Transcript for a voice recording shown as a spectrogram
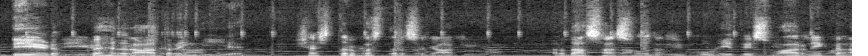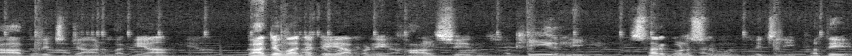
ਡੇਢ ਪਹਿਰ ਰਾਤ ਰਹਿੰਦੀ ਹੈ, ਸ਼ਸਤਰ ਬਸਤਰ ਸਜਾ ਕੇ। ਅਰਦਾਸਾ ਸੋਧ ਕੇ ਘੋੜੇ ਤੇ ਸਵਾਰ ਨੇ ਕਨਾਤ ਵਿੱਚ ਜਾਣ ਲੱਗਿਆ, ਗੱਜ ਵੱਜ ਕੇ ਆਪਣੇ ਖਾਲਸੇ ਨੂੰ ਅਖੀਰਲੀ ਸਰਗੁਣ ਸਰੂਪ ਵਿਚਲੀ ਫਤਿਹ।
